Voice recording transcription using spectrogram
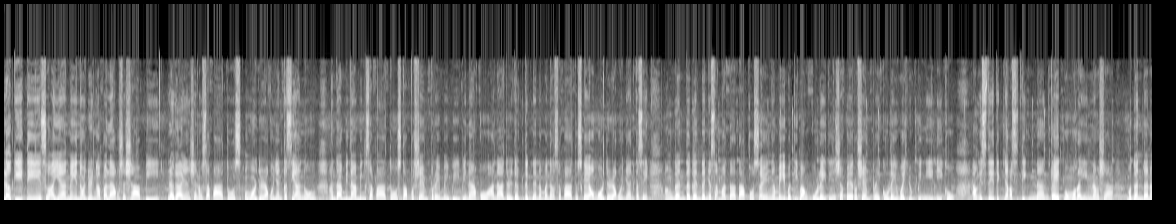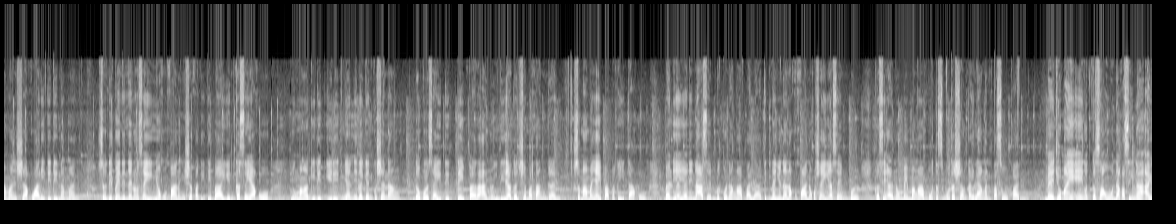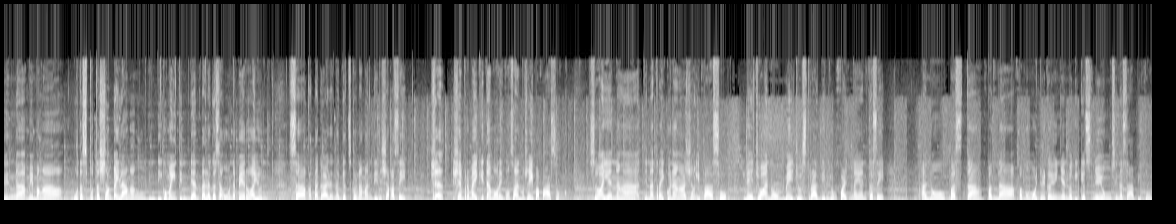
Hello Kitty! So ayan, may in-order nga pala ako sa Shopee. Lagayan siya ng sapatos. Umorder ako niyan kasi ano, ang dami naming sapatos. Tapos syempre may baby na ako, another dagdag na naman ng sapatos. Kaya umorder ako niyan kasi ang ganda-ganda niya sa mata. Tapos ayun nga, may iba't ibang kulay din siya. Pero syempre, kulay white yung pinili ko. Ang aesthetic niya kasi tignan, kahit mumurahin lang siya, maganda naman siya, quality din naman. So, depende na lang sa inyo kung paano nyo siya patitibayin. Kasi ako, yung mga gilid-gilid niya, nilagyan ko siya ng double-sided tape para ano, hindi agad siya matanggal. So, mamaya ipapakita ko. Bali, ayan, ina-assemble ko na nga pala. Tignan nyo na lang kung paano ko siya i-assemble. Kasi ano, may mga butas-butas siyang kailangan pasukan. Medyo maiingot ka sa una kasi nga, ayun nga, may mga butas-butas siyang kailangang hindi ko maintindihan talaga sa una. Pero ayun, sa katagalan, nagets ko naman din siya kasi syempre makikita mo rin kung saan mo siya ipapasok. So, ayan na nga, tinatry ko na nga siyang ipasok. Medyo ano, medyo struggle yung part na yan kasi ano, basta pag na pag umorder kayo niyan, magigets nyo yung sinasabi ko.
